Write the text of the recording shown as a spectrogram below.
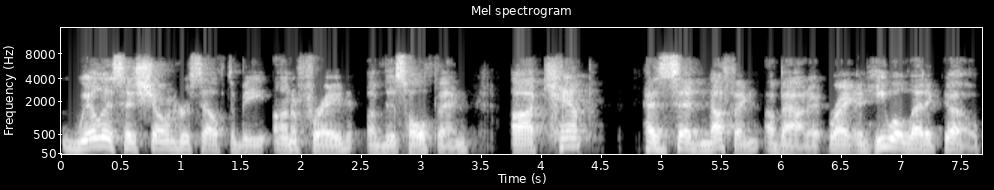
Willis has shown herself to be unafraid of this whole thing. Uh, Kemp has said nothing about it, right? And he will let it go,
